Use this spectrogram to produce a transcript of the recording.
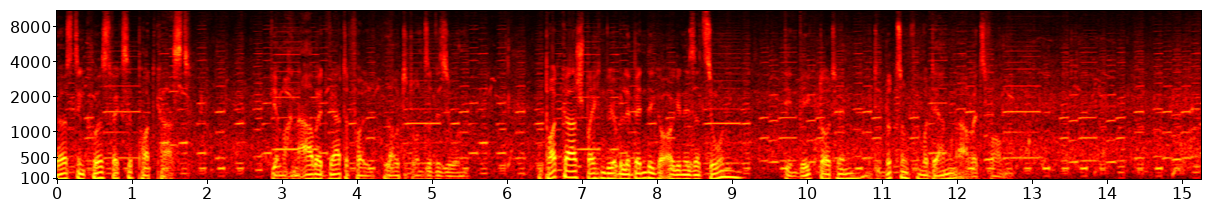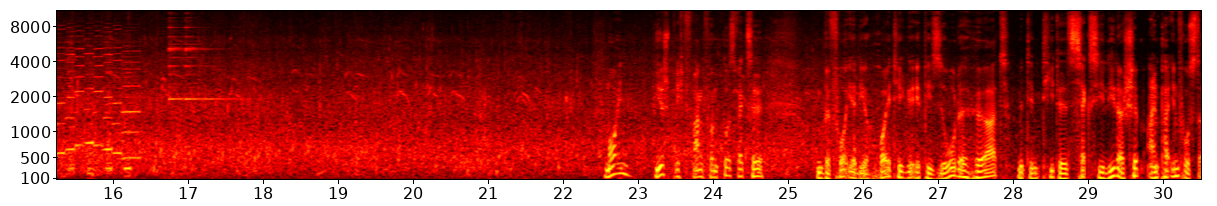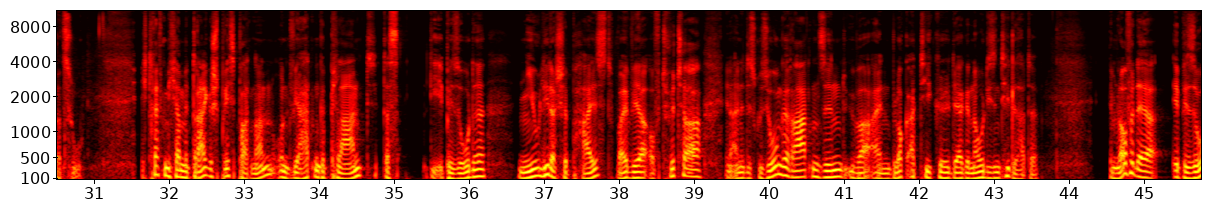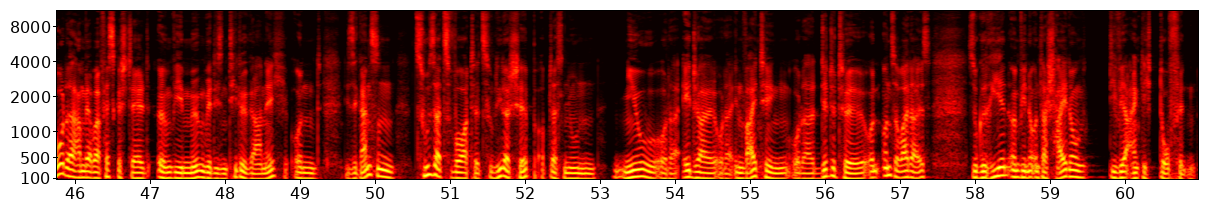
hörst den Kurswechsel Podcast. Wir machen Arbeit wertevoll, lautet unsere Vision. Im Podcast sprechen wir über lebendige Organisationen, den Weg dorthin und die Nutzung von modernen Arbeitsformen. Moin, hier spricht Frank von Kurswechsel. Bevor ihr die heutige Episode hört mit dem Titel Sexy Leadership, ein paar Infos dazu. Ich treffe mich ja mit drei Gesprächspartnern und wir hatten geplant, dass die Episode New Leadership heißt, weil wir auf Twitter in eine Diskussion geraten sind über einen Blogartikel, der genau diesen Titel hatte. Im Laufe der Episode haben wir aber festgestellt, irgendwie mögen wir diesen Titel gar nicht und diese ganzen Zusatzworte zu Leadership, ob das nun New oder Agile oder Inviting oder Digital und, und so weiter ist, suggerieren irgendwie eine Unterscheidung, die wir eigentlich doof finden.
